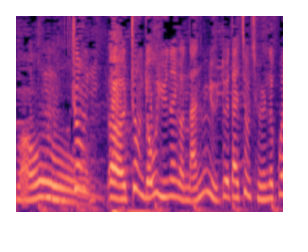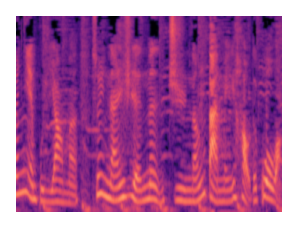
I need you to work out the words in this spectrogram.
哇哦嗯正呃正由于那个男女对待旧情人的观念不一样嘛，所以男人们只能把美好的过往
